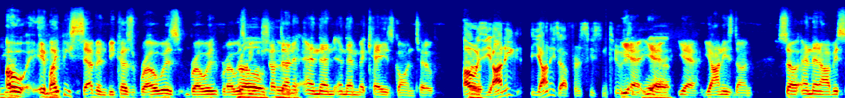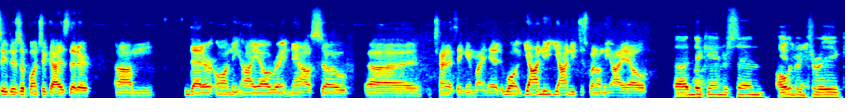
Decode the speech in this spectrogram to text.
He got- Oh, it might be seven because Rowe is Rowe is Rowe is Rowe, being shut down, and then and then McKay's gone too. Oh, is Yandy? Yandy's out for the season too. isn't Yeah, yeah, yeah. Yandy's done. So and then obviously there's a bunch of guys that are um, that are on the IL right now. So uh, trying to think in my head. Well, Yandy Yandy just went on the IL. uh, Nick Anderson, Oliver Yeah. Drake.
